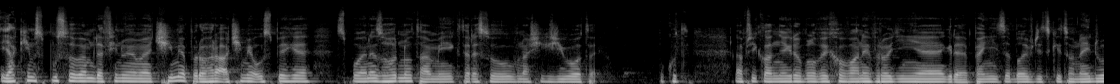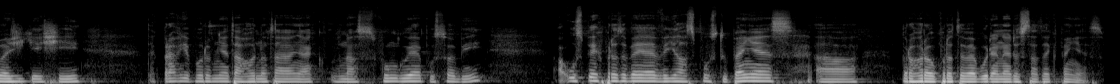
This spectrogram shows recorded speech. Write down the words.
jakým způsobem definujeme, čím je prohra a čím je úspěch, je spojené s hodnotami, které jsou v našich životech. Pokud například někdo byl vychovaný v rodině, kde peníze byly vždycky to nejdůležitější, tak pravděpodobně ta hodnota nějak v nás funguje, působí. A úspěch pro tebe je vydělat spoustu peněz a prohrou pro tebe bude nedostatek peněz.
